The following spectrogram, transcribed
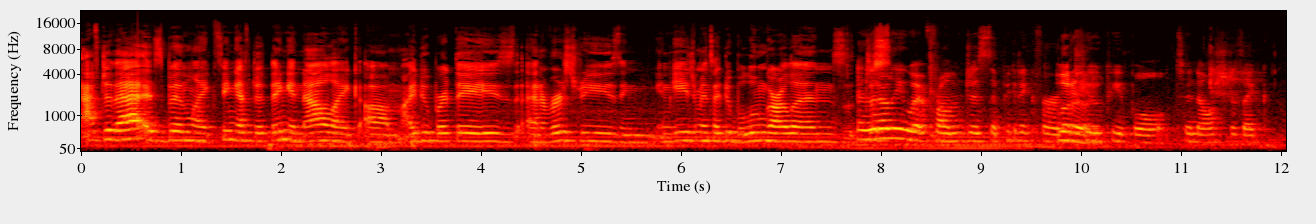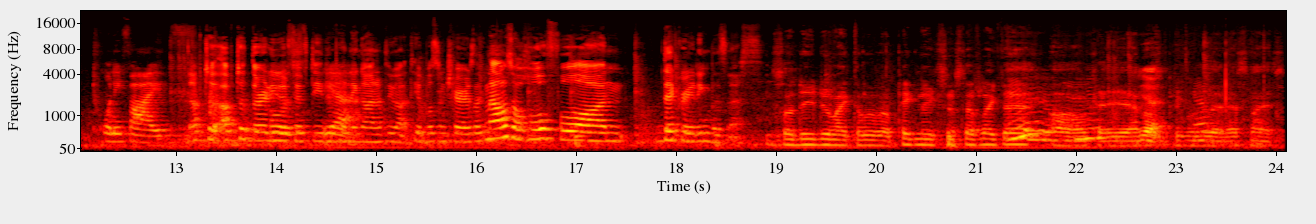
after that, it's been like thing after thing, and now like um, I do birthdays, anniversaries, and engagements. I do balloon garlands. It just- literally went from just a picnic for Literally. two people to now she does like 25. up to up to thirty to Almost- fifty, yeah. depending on if you want tables and chairs. Like now, it's a whole full on decorating business. So do you do like the little picnics and stuff like that? Mm-hmm. Oh, okay, yeah. I know Yeah. some people do that. That's nice.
